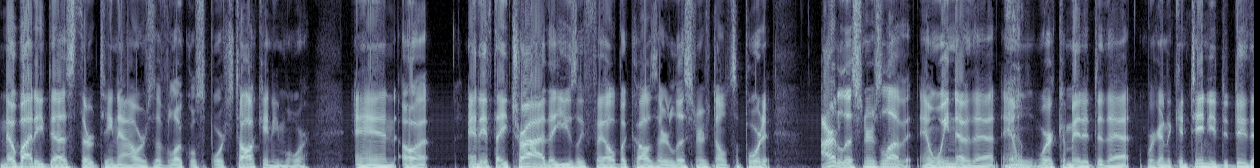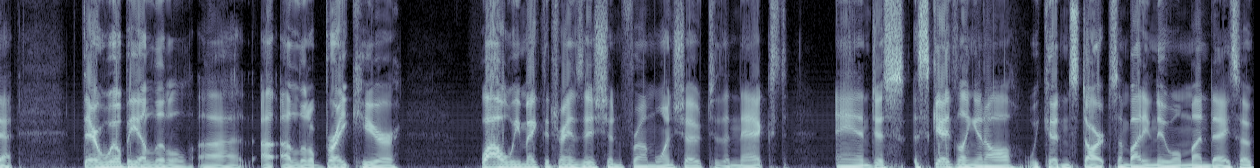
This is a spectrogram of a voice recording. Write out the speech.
Nobody does 13 hours of local sports talk anymore, and uh, and if they try, they usually fail because their listeners don't support it. Our listeners love it, and we know that, and we're committed to that. We're going to continue to do that. There will be a little uh, a, a little break here while we make the transition from one show to the next and just scheduling and all we couldn't start somebody new on monday so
